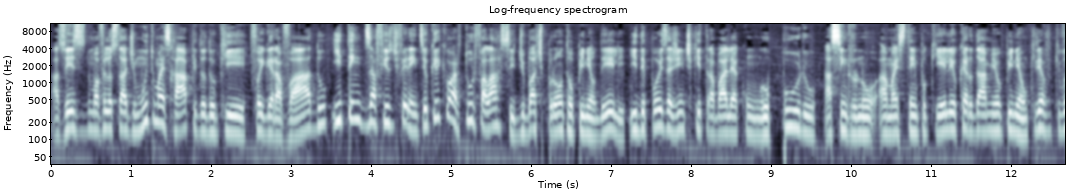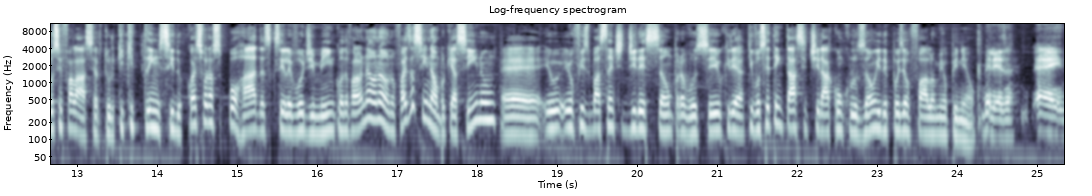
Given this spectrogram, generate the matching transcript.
às vezes numa velocidade muito mais rápida do que foi gravado, e tem desafios diferentes. Eu queria que o Arthur falasse de bate-pronto a opinião dele, e depois a gente que trabalha com o puro assíncrono há mais tempo que ele, eu quero dar a minha opinião. Queria que você falasse, Arthur, o que, que tem sido, quais foram as porradas que você levou de mim quando eu falava, não, não, não faz assim não, porque assim não. É, eu, eu fiz bastante direção para você, eu queria que você tentasse tirar a conclusão e depois eu falo a minha opinião. Beleza. É,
